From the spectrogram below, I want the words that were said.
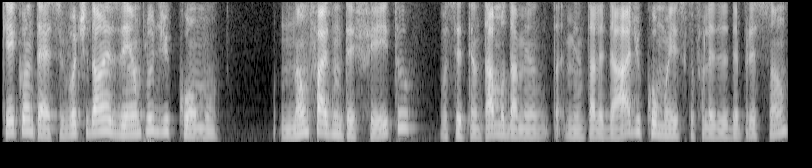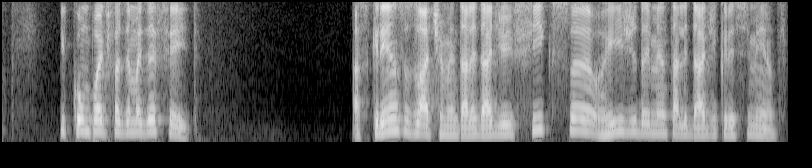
que acontece? Vou te dar um exemplo de como não faz muito efeito você tentar mudar a mentalidade, como esse que eu falei da depressão, e como pode fazer mais efeito. As crianças lá tinham mentalidade fixa, rígida e mentalidade de crescimento.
